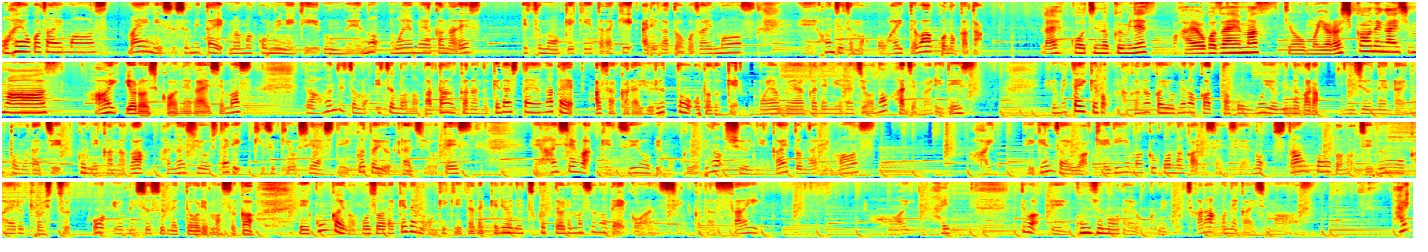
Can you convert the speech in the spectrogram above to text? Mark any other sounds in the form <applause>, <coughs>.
おはようございます前に進みたいママコミュニティ運営のもやもやかなですいつもお聞きいただきありがとうございます、えー本日もお相手はこの方ライフコーチの久美です。おはようございます。今日もよろしくお願いします。はい、よろしくお願いします。では本日もいつものパターンから抜け出したいあなたへ朝からゆるっとお届け、もやもやアカデミーラジオの始まりです。読みたいけどなかなか読めなかった本を読みながら20年来の友達久美かなが話をしたり気づきをシェアしていくというラジオです。配信は月曜日木曜日の週2回となります。はい、現在はケリー・マクゴナガル先生の「スタンフォードの自分を変える教室」を読み進めておりますが、今回の放送だけでもお聞きいただけるように作っておりますのでご安心ください。はいはい。では、えー今週のお題を久美コーチからお願いします。はい。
